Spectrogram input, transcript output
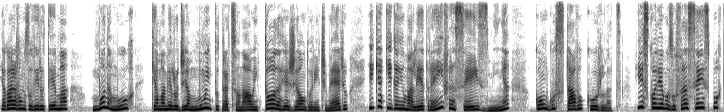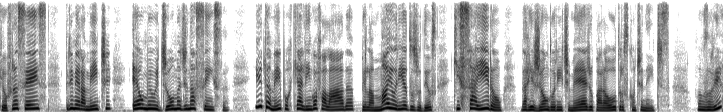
E agora vamos ouvir o tema Mon Amour que é uma melodia muito tradicional em toda a região do Oriente Médio e que aqui ganha uma letra em francês minha com Gustavo Kurlat. E escolhemos o francês porque o francês, primeiramente, é o meu idioma de nascença e também porque é a língua falada pela maioria dos judeus que saíram da região do Oriente Médio para outros continentes. Vamos ouvir?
